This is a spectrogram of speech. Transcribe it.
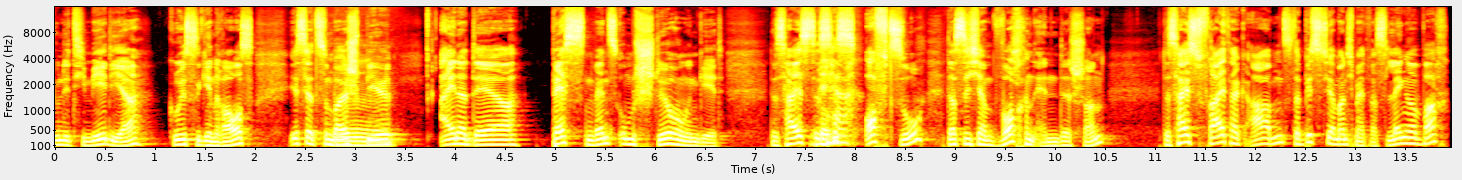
Unity Media, Grüße gehen raus, ist ja zum Beispiel einer der besten, wenn es um Störungen geht. Das heißt, es Ja. ist oft so, dass ich am Wochenende schon, das heißt Freitagabends, da bist du ja manchmal etwas länger wach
